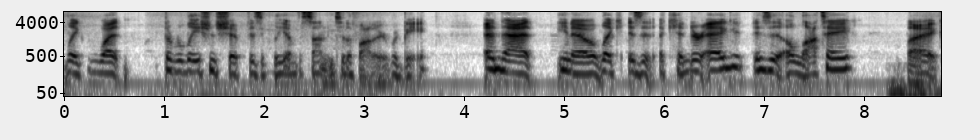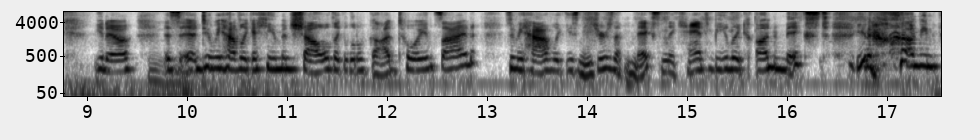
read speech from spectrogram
like what the relationship physically of the son to the father would be. And that, you know, like, is it a Kinder egg? Is it a latte? Like, you know, mm-hmm. is do we have like a human shell with like a little god toy inside? Do we have like these natures that mix and they can't be like unmixed? You know, I mean,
